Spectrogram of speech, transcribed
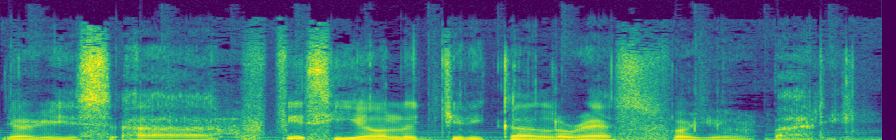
There is a physiological rest for your body.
